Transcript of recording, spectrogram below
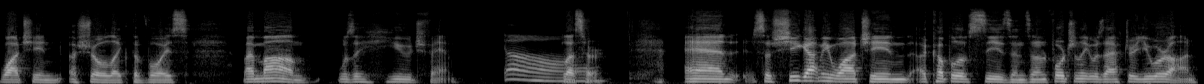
watching a show like The Voice. My mom was a huge fan. Oh. Bless her. And so she got me watching a couple of seasons, and unfortunately, it was after you were on.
